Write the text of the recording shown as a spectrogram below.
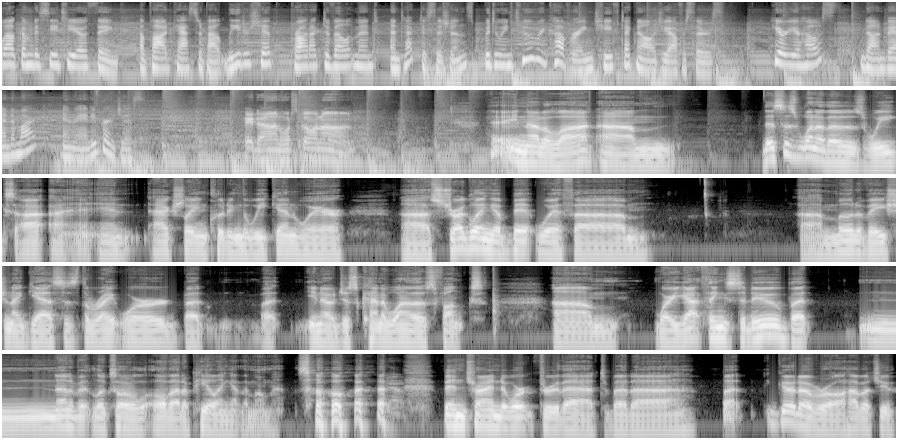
Welcome to CTO Think, a podcast about leadership, product development, and tech decisions between two recovering chief technology officers. Here are your hosts, Don Vandemark and Randy Burgess. Hey, Don, what's going on? Hey, not a lot. Um, this is one of those weeks, uh, and actually including the weekend, where uh, struggling a bit with um, uh, motivation, I guess is the right word, but but you know, just kind of one of those funks um, where you got things to do, but none of it looks all, all that appealing at the moment. So, yeah. been trying to work through that, but uh, but good overall. How about you?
